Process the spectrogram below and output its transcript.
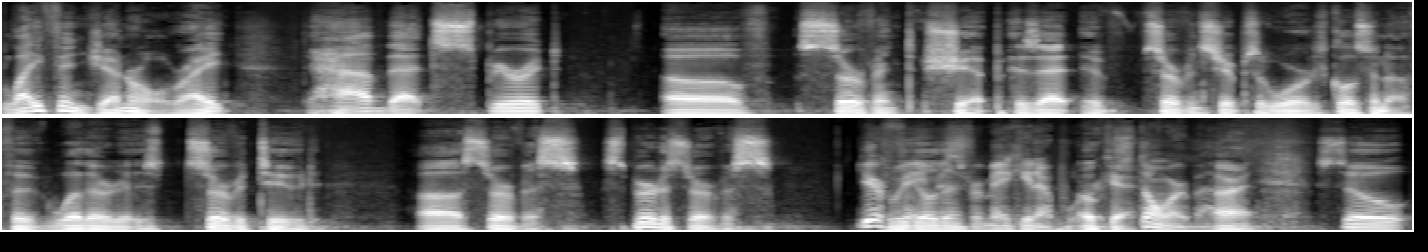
life in general, right? To have that spirit of servantship. Is that if servantship's a word? It's close enough. If, whether it is servitude, uh, service, spirit of service. You're Can famous for making up words. Okay, Don't worry about All it. All right. So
